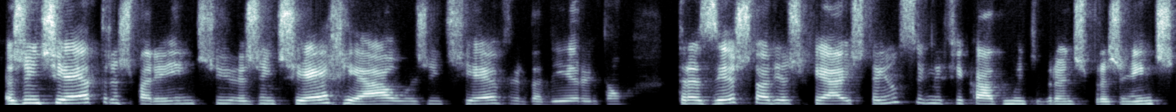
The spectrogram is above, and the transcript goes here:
A gente é transparente, a gente é real, a gente é verdadeiro. Então, trazer histórias reais tem um significado muito grande para a gente.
